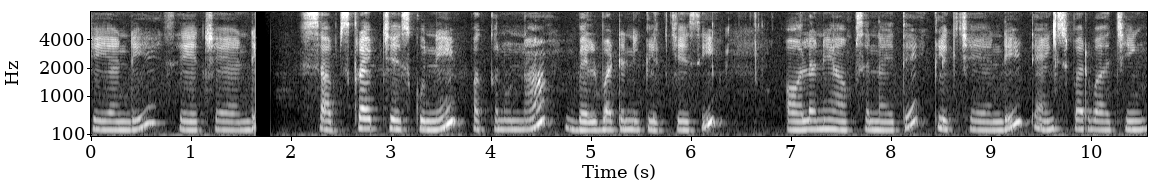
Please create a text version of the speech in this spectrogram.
చేయండి షేర్ చేయండి. సబ్స్క్రైబ్ చేసుకుని పక్కనున్న బెల్ బటన్ని క్లిక్ చేసి ఆల్ అనే ఆప్షన్ అయితే క్లిక్ చేయండి. Thanks for watching.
